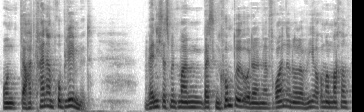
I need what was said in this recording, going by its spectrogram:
und da hat keiner ein Problem mit. Wenn ich das mit meinem besten Kumpel oder einer Freundin oder wie auch immer mache,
